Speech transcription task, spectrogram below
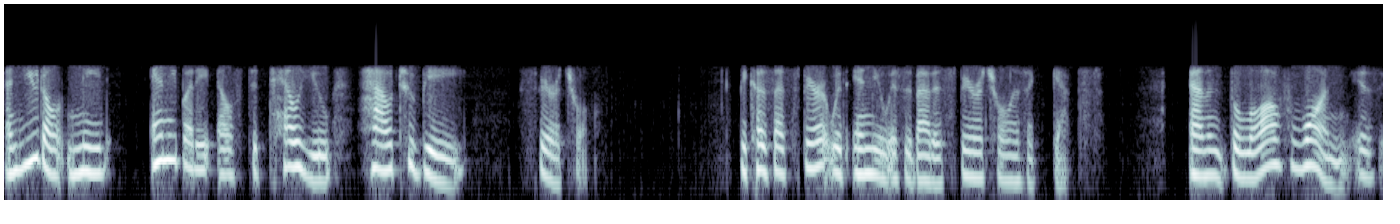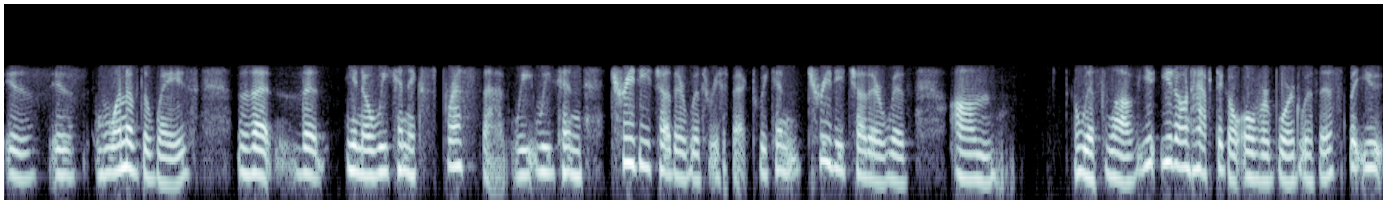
and you don't need anybody else to tell you how to be spiritual. Because that spirit within you is about as spiritual as it gets. And the law of one is is is one of the ways that that you know we can express that. We we can treat each other with respect. We can treat each other with um with love. You you don't have to go overboard with this, but you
